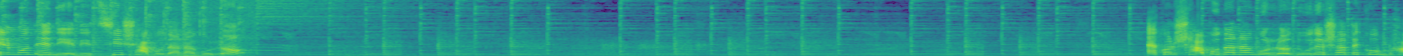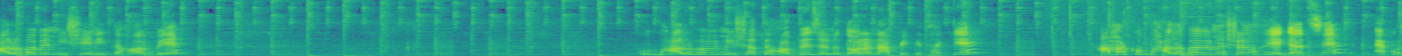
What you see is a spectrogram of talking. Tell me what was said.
এর মধ্যে দিয়ে দিচ্ছি সাবুদানাগুলো। এখন সাবুদানাগুলো দুধের সাথে খুব ভালোভাবে মিশিয়ে নিতে হবে। খুব ভালোভাবে মিশাতে হবে যেন দলা না পেকে থাকে। আমার খুব ভালোভাবে মেশানো হয়ে গেছে। এখন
